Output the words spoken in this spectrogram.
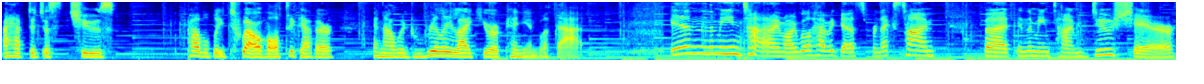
I have to just choose probably 12 altogether. And I would really like your opinion with that. In the meantime, I will have a guest for next time. But in the meantime, do share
